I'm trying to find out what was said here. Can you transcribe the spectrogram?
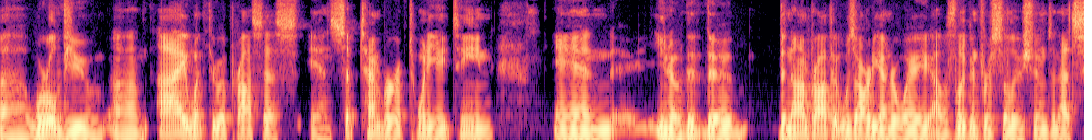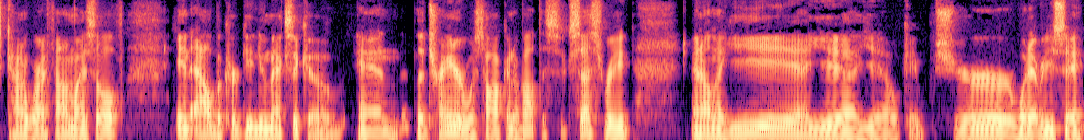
uh, worldview. Um, I went through a process in September of 2018, and you know the the the nonprofit was already underway. I was looking for solutions, and that's kind of where I found myself in Albuquerque, New Mexico. And the trainer was talking about the success rate. And I'm like, yeah, yeah, yeah, okay, sure, whatever you say.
